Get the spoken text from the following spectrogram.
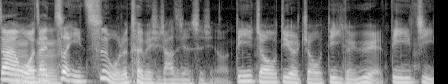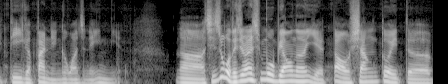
但我在这一次我就特别写下这件事情了：第一周、第二周、第一个月、第一季、第一个半年跟完整的一年。那其实我的阶段性目标呢，也到相对的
